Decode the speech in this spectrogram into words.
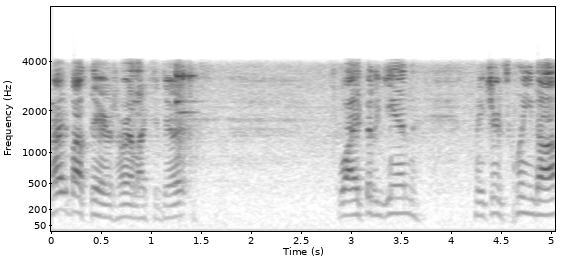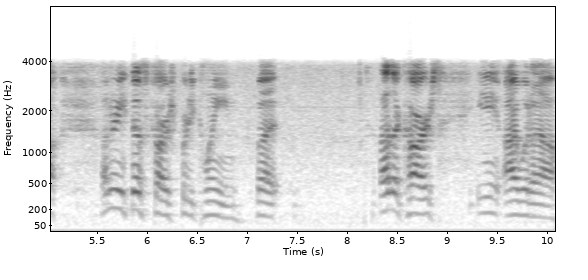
Right about there is where I like to do it. Wipe it again. Make sure it's cleaned off. Underneath this car is pretty clean, but other cars, I would uh,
